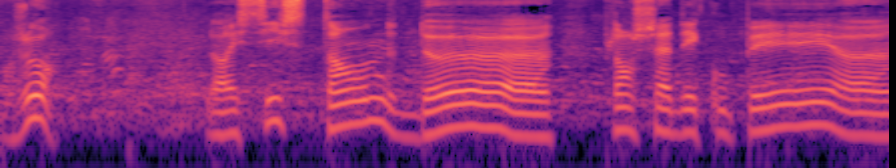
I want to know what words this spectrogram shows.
Bonjour. Alors ici, stand de euh, planche à découper, euh,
